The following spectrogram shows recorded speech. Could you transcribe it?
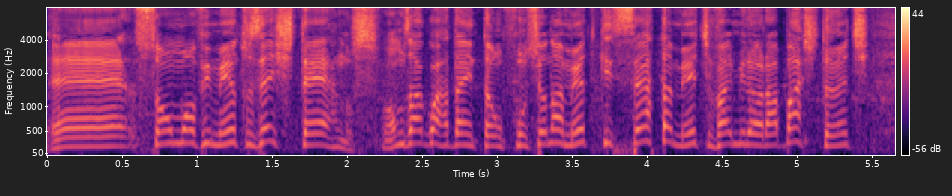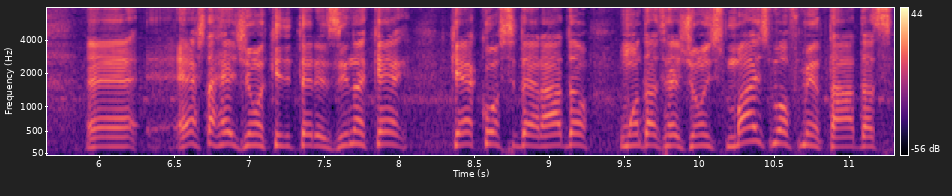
é, são movimentos externos. Vamos aguardar então o funcionamento que certamente vai melhorar bastante é, esta região aqui de Teresina, que é, que é considerada uma das regiões mais movimentadas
